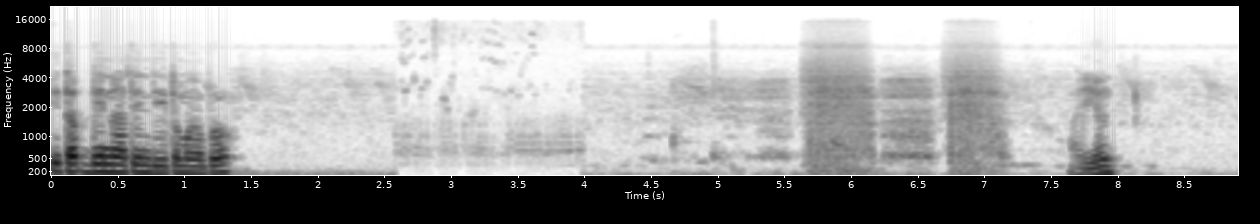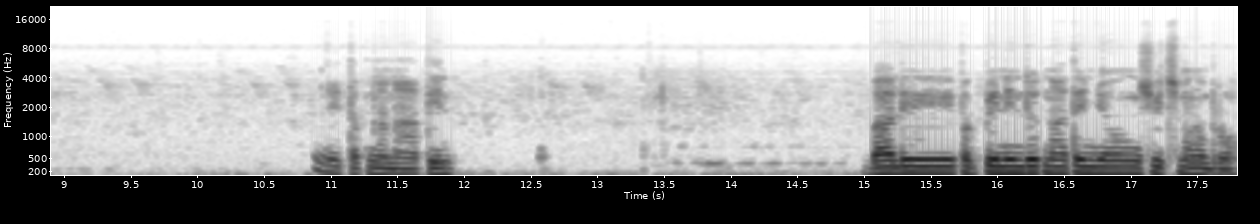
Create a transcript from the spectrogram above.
itap din natin dito mga bro. Ayun. Itap na natin. Bali pag pinindot natin yung switch mga bro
